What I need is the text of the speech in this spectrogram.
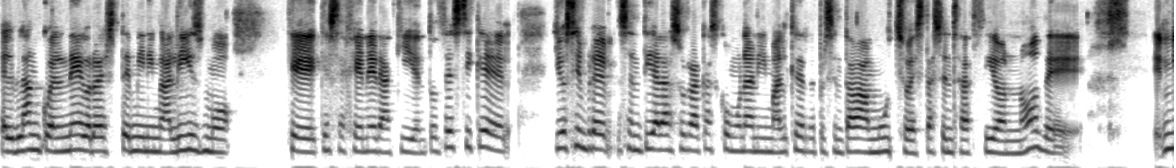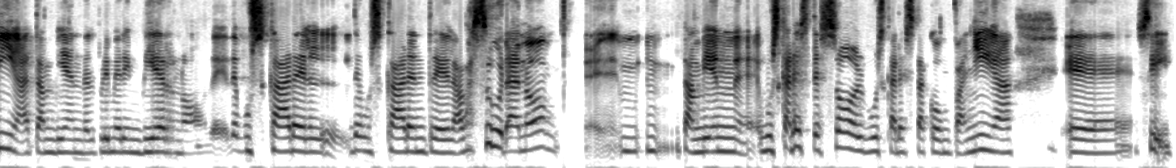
el blanco, el negro, este minimalismo que, se genera aquí. Entonces sí que yo siempre sentía las urracas como un animal que representaba mucho esta sensación, ¿no? De eh, mía también del primer invierno, de, de, buscar el, de buscar entre la basura, ¿no? Eh, también eh, buscar este sol, buscar esta compañía. Eh, sí.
